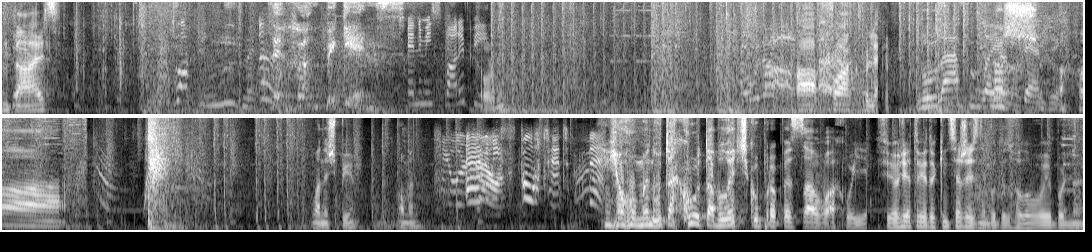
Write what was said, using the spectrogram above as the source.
Найс. Blocking movement. The hunt begins. Enemy spotted B. Торм. А, фак, бля. Ну, player standing. One HP. Омен. Я омену таку табличку прописав, ахує. Фіолетові до кінця житті буде з головою больною.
